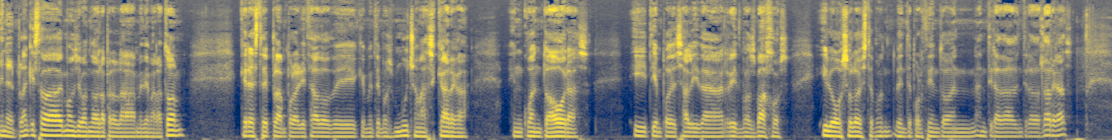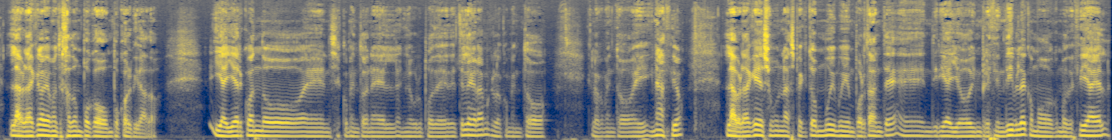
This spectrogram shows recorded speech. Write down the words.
En el plan que estábamos llevando ahora para la media maratón, que era este plan polarizado de que metemos mucha más carga en cuanto a horas y tiempo de salida ritmos bajos y luego solo este 20% en, en, tiradas, en tiradas largas, la verdad que lo habíamos dejado un poco, un poco olvidado. Y ayer cuando en, se comentó en el, en el grupo de, de, Telegram, que lo comentó que lo comentó Ignacio, la verdad que es un aspecto muy muy importante, eh, diría yo imprescindible, como, como decía él,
